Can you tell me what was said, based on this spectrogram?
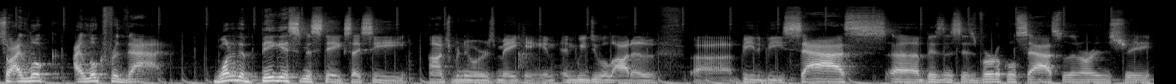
So I look, I look for that. One of the biggest mistakes I see entrepreneurs making, and, and we do a lot of uh, B2B SaaS uh, businesses, vertical SaaS within our industry.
